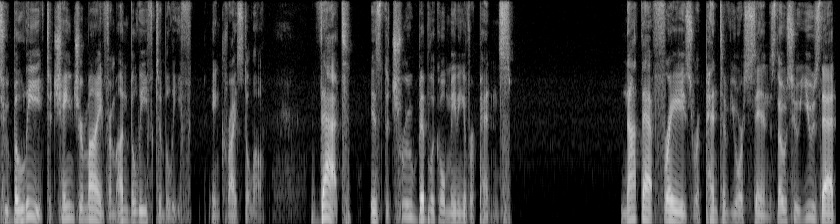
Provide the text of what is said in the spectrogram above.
to believe, to change your mind from unbelief to belief in Christ alone. That is the true biblical meaning of repentance. Not that phrase, repent of your sins. Those who use that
